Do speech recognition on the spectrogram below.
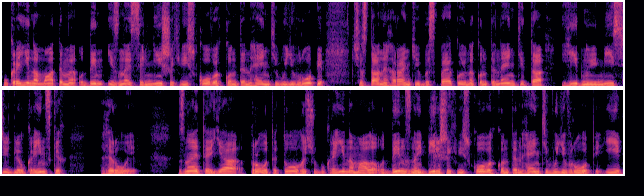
Україна матиме один із найсильніших військових контингентів у Європі, що стане гарантією безпекою на континенті та гідною місією для українських героїв. Знаєте, я проти того, щоб Україна мала один з найбільших військових контингентів у Європі, і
